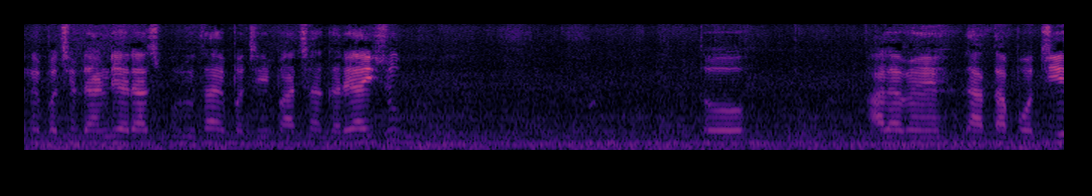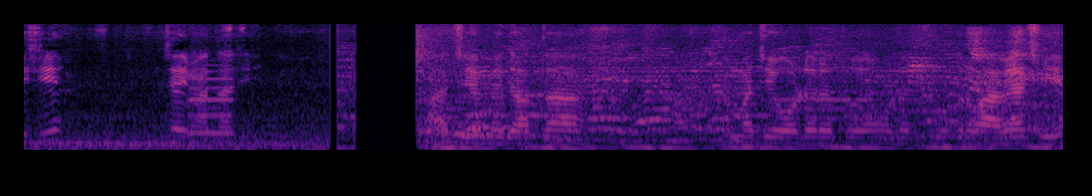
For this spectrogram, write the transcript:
અને પછી દાંડિયા રાસ પૂરું થાય, પછી પાછા ઘરે આવીશું. તો હાલ અમે દાતા પહોંચીએ છીએ. જય માતાજી. આજે અમે દાતા એમાં જે ઓર્ડર હતો એ ઓર્ડર પૂરો કરવા આવ્યા છીએ.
